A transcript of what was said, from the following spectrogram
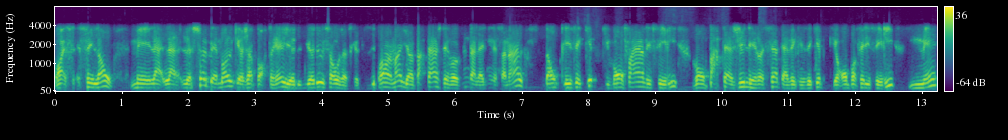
Ouais, c'est- long, mais le seul bémol que j'apporterais, il y, a, il y a deux choses à ce que tu dis. Premièrement, il y a un partage des revenus dans la Ligue nationale, donc les équipes qui vont faire les séries vont partager les recettes avec les équipes qui n'auront pas fait les séries, mais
